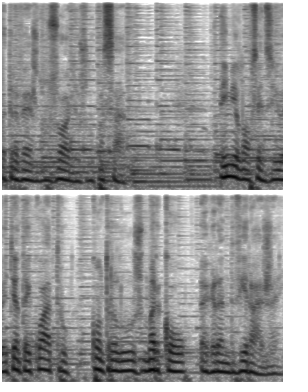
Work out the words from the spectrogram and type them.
através dos olhos do passado. Em 1984, Contraluz marcou a grande viragem.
